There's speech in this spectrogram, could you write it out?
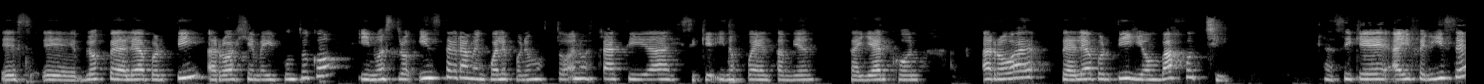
es blogpedaleaporti.gmail.com y nuestro Instagram en cual le ponemos todas nuestras actividades y, nos pueden también tallar con arroba pedalea por ti guion bajo chi. Así que ahí felices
